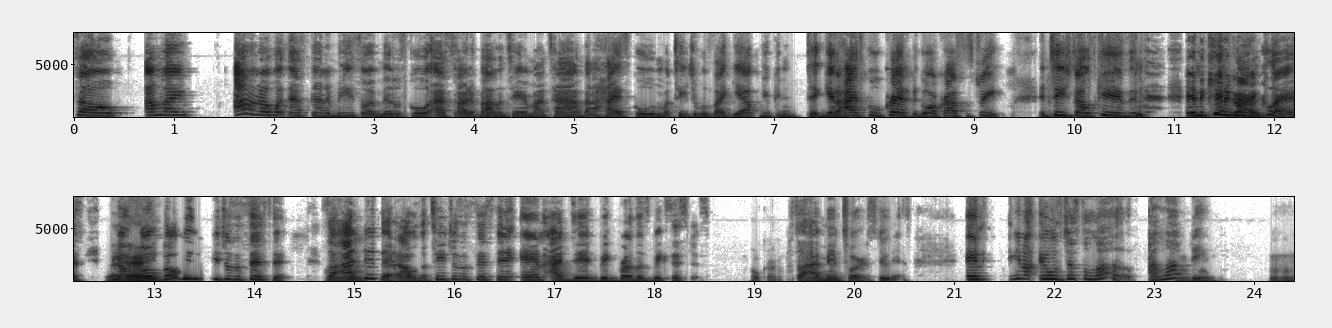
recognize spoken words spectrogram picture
So I'm like, I don't know what that's going to be. So in middle school, I started volunteering my time. By high school, my teacher was like, "Yep, you can t- get a high school credit to go across the street and teach those kids in, in the kindergarten class. You know, hey. go, go be a teacher's assistant." So mm-hmm. I did that. I was a teacher's assistant and I did Big Brothers Big Sisters. Okay. So I mentored students, and you know, it was just a love. I loved mm-hmm. it. Mm-hmm.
